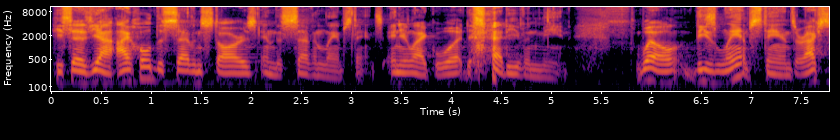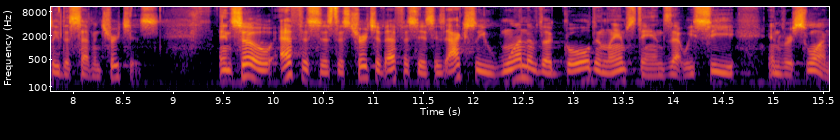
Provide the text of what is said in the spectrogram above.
He says, Yeah, I hold the seven stars and the seven lampstands. And you're like, What does that even mean? Well, these lampstands are actually the seven churches. And so, Ephesus, this church of Ephesus, is actually one of the golden lampstands that we see in verse 1.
